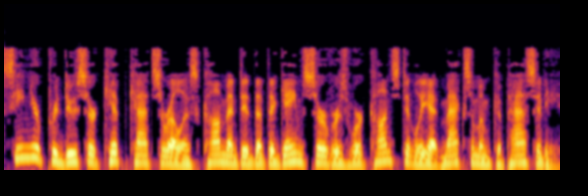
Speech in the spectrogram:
Senior producer Kip Katsarelis commented that the game servers were constantly at maximum capacity,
